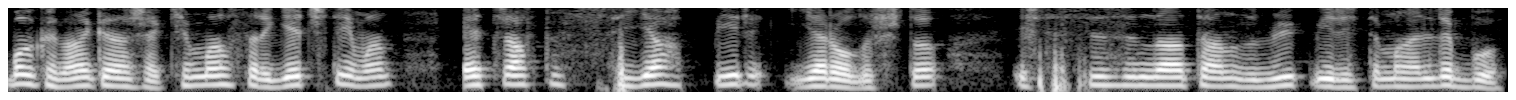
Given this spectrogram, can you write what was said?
Bakın arkadaşlar KineMaster'a geçtiğim an etrafta siyah bir yer oluştu. İşte sizin hatanız büyük bir ihtimalle bu.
